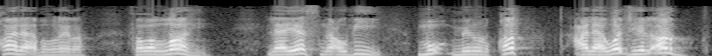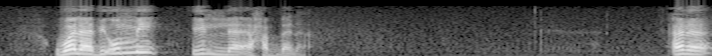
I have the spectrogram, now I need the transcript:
قال أبو هريرة فوالله لا يسمع بي مؤمن قط على وجه الأرض ولا بأمي إلا أحبنا. أنا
